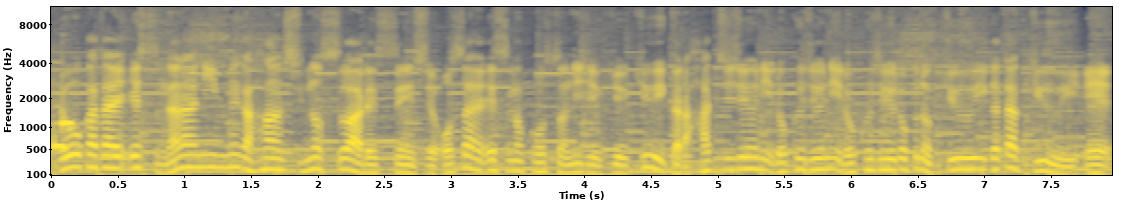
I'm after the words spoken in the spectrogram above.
強化体 S7 人目が阪神のスアレス選手。抑え S のコスト29、9位から82、62、66の9位型9位 A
